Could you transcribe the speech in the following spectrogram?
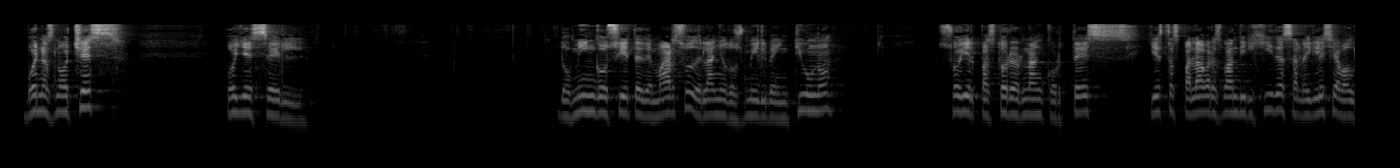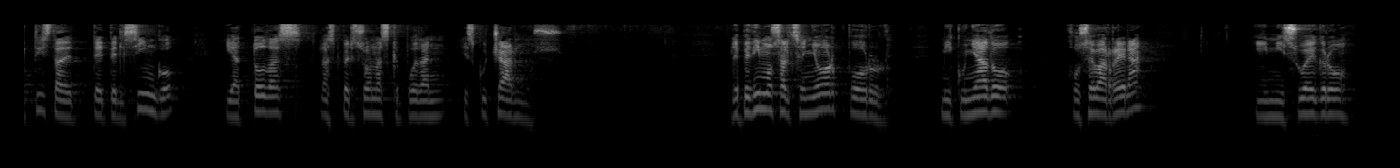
Buenas noches. Hoy es el domingo 7 de marzo del año 2021. Soy el pastor Hernán Cortés y estas palabras van dirigidas a la Iglesia Bautista de Tetelcingo y a todas las personas que puedan escucharnos. Le pedimos al Señor por mi cuñado José Barrera y mi suegro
